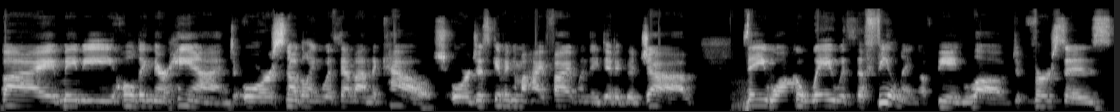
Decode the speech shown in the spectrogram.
by maybe holding their hand or snuggling with them on the couch or just giving them a high five when they did a good job. They walk away with the feeling of being loved versus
